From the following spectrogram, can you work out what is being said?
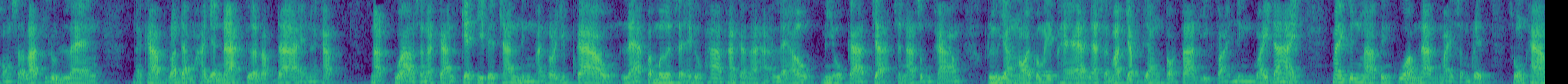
ของสหรัฐที่รุนแรงนะครับระดับหายนะเกินรับได้นะครับ หนักกว่าสถานการณ์ Get Depression 1929 และประเมินสัญญาณุภาพทางการทหารแล้ว มีโอกาสจะชนะสงคราม หรืออย่างน้อยก็ไม่แพ้ และสามารถยับยั้งต่อต้านอีกฝ่ายหนึ่งไว้ได้ ไม่ขึ้นมาเป็นขั้วอำนาจใหม่สำเร็จ สงคราม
